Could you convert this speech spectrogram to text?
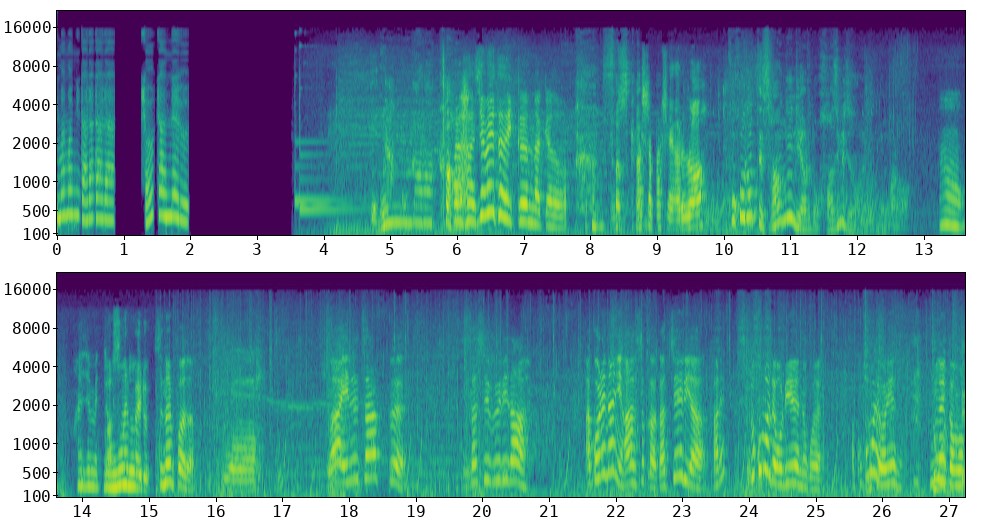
ままにダラダラ。ショーチャンネル。出た。モンガラかこれ初めて行くんだけど。確かにパシャパシャやるぞ。ここだって3人でやるの初めてだねモンガラうん、初めて。あスナイパーいるスナイパーだ。うわうわ、犬チャップ。久しぶりだ。あ、これ何？あ、そっか、ガチエリア。あれ？どこまで降りれるのこれ？あ、ここまで降りれ るのなんかもう、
